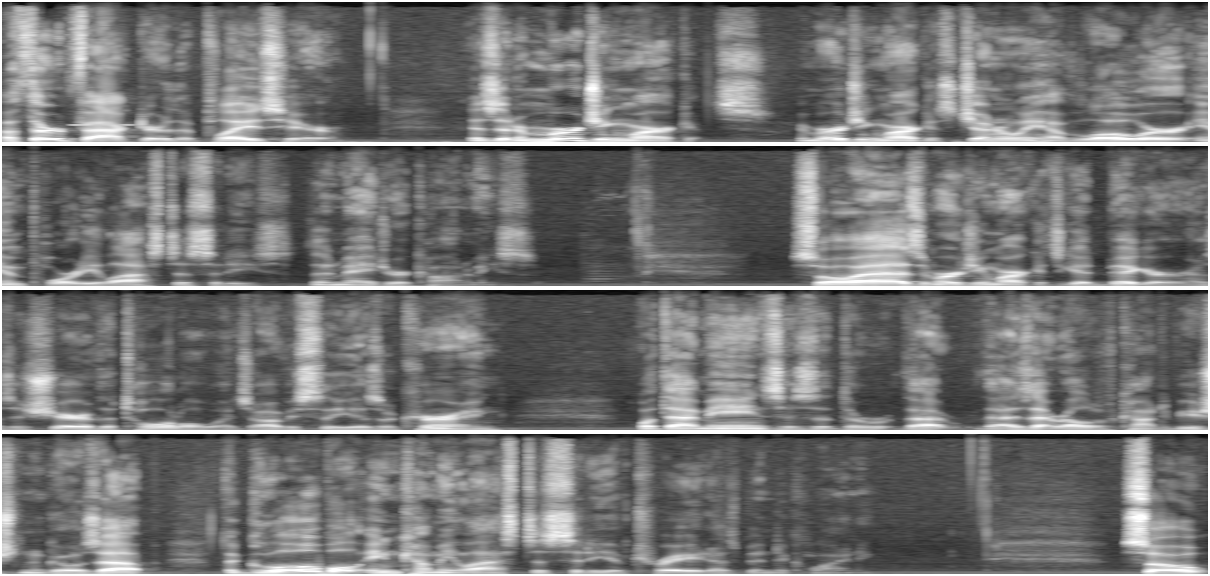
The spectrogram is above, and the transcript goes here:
A third factor that plays here is that emerging markets, emerging markets generally have lower import elasticities than major economies. So as emerging markets get bigger as a share of the total, which obviously is occurring, what that means is that, the, that, as that relative contribution goes up, the global income elasticity of trade has been declining. So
